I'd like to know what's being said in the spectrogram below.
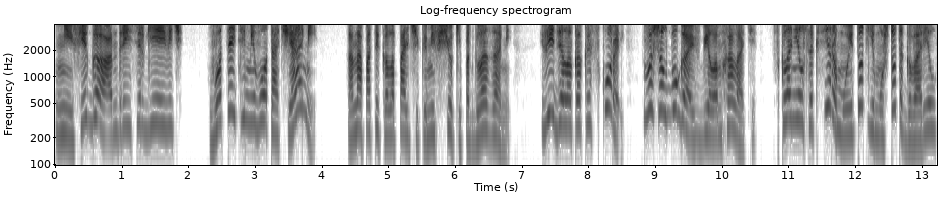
Нифига, Андрей Сергеевич. Вот этими вот очами... Она потыкала пальчиками в щеки под глазами. Видела, как из скорой вышел бугай в белом халате. Склонился к серому, и тот ему что-то говорил.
